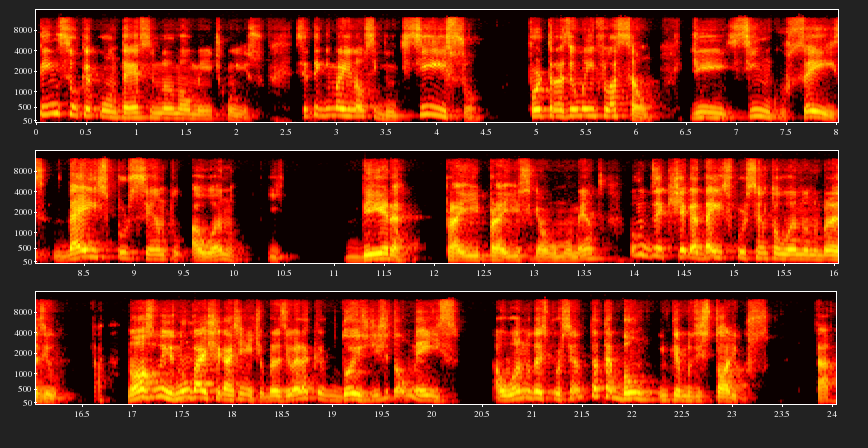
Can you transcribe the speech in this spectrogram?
Pensa o que acontece normalmente com isso. Você tem que imaginar o seguinte, se isso for trazer uma inflação de 5, 6, 10% ao ano, e beira para ir para isso em algum momento, vamos dizer que chega a 10% ao ano no Brasil. Tá? Nossa, Luiz, não vai chegar, gente. O Brasil era dois dígitos ao mês ao ano 10% está até bom em termos históricos, tá?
